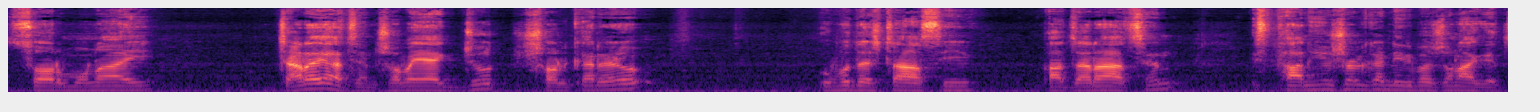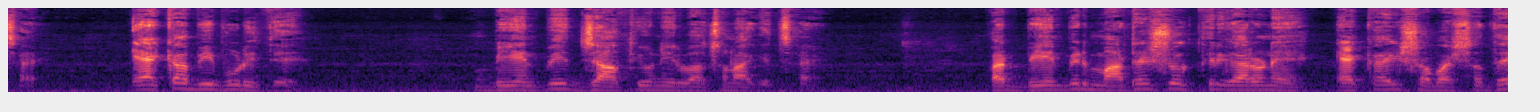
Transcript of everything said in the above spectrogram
সরমোনাই যারাই আছেন, সবাই একজোট। সরকারেরও উপদেষ্টা আসিফ বা যারা আছেন, স্থানীয় সরকার নির্বাচন আগে চায়। একা বিপরীতে বিএনপি জাতীয় নির্বাচন আগে চায়। বাট বিএনপির মাঠের শক্তির কারণে একাই সবার সাথে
